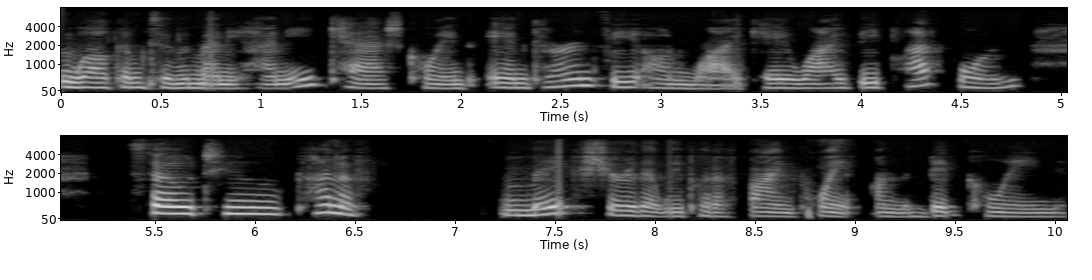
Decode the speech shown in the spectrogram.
Welcome to the Money Honey, Cash, Coins, and Currency on YKYZ platform. So, to kind of make sure that we put a fine point on the Bitcoin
